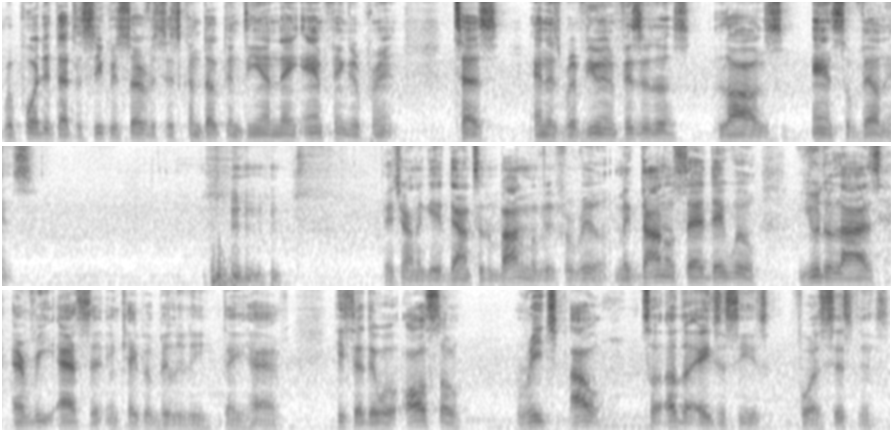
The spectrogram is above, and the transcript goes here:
reported that the Secret Service is conducting DNA and fingerprint tests and is reviewing visitors' logs and surveillance. They're trying to get down to the bottom of it for real. McDonald said they will utilize every asset and capability they have. He said they will also reach out to other agencies for assistance.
